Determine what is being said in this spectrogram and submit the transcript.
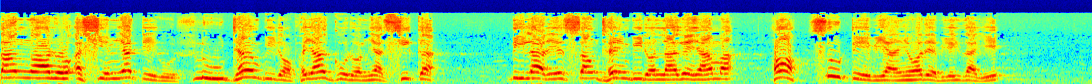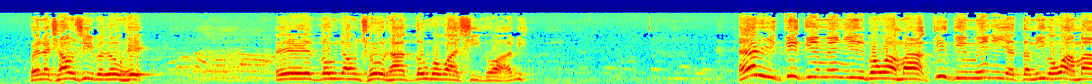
တန်ဃာတော်အရှင်မြတ်တွေကိုလှူဒန်းပြီးတော့ဖယားကိုတော်မြတ်စီကသီလတွေစောင့်ထိန်ပြီးတော့လာခဲ့ရမှာဟောစုတေပြန်ရောတဲ့ပြိဿရေဘယ်နှချောင်းရှိပါတော့ဟဲ့အေးသုံးချောင်းချိုးထားသုံးဘဝရှိသွားပြီ အဲ့ဒီကိကိမင်းကြီးဘဝမှာကိကိမင်းကြီးရဲ့သမီးဘဝမှာ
